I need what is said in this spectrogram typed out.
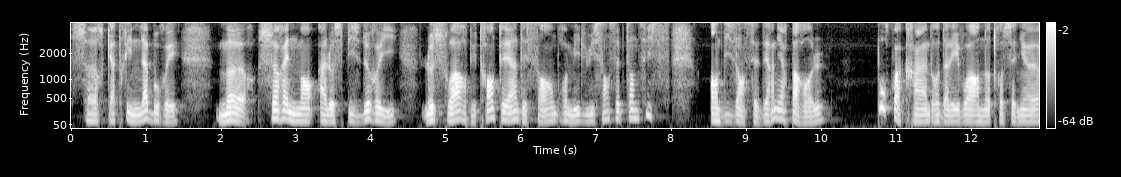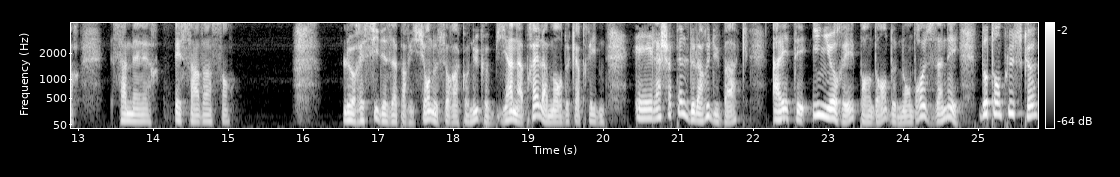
Sœur Catherine Labouré meurt sereinement à l'hospice de Reuilly le soir du 31 décembre 1876, en disant ces dernières paroles Pourquoi craindre d'aller voir notre Seigneur, sa mère et Saint Vincent? Le récit des apparitions ne sera connu que bien après la mort de Catherine, et la chapelle de la rue du Bac a été ignorée pendant de nombreuses années, d'autant plus que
